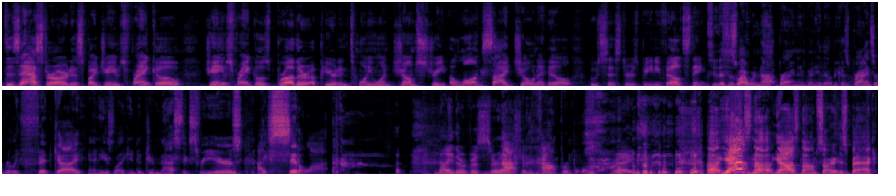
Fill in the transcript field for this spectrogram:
Disaster Artist by James Franco. James Franco's brother appeared in 21 Jump Street alongside Jonah Hill, whose sister is Beanie Feldstein. See, this is why we're not Bryan and Vinny though, because Bryan's a really fit guy, and he's like he did gymnastics for years. I sit a lot, Neither of us are not actually comparable. right. Uh, Yasna, Yasna, I'm sorry, is back.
